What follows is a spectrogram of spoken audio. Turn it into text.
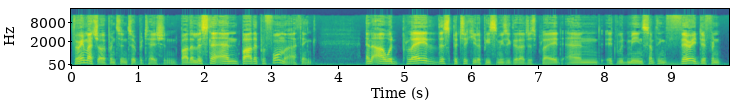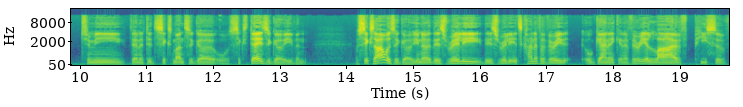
very much open to interpretation by the listener and by the performer. I think and I would play this particular piece of music that I just played, and it would mean something very different to me than it did six months ago or six days ago, even or six hours ago. You know, there's really, there's really, it's kind of a very organic and a very alive piece of.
